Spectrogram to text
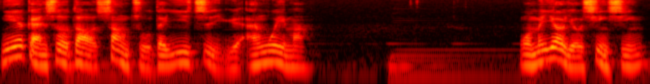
你也感受到上主的医治与安慰吗？我们要有信心。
